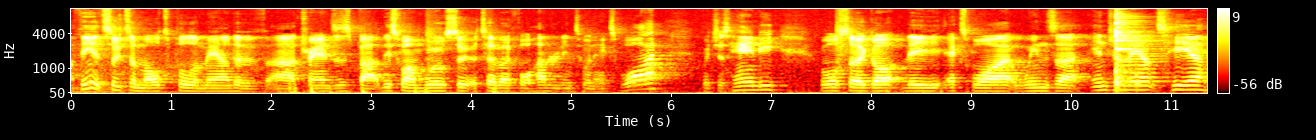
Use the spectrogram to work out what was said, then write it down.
I think it suits a multiple amount of uh, transes, but this one will suit a Turbo 400 into an XY, which is handy. We've also got the XY Windsor engine mounts here.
